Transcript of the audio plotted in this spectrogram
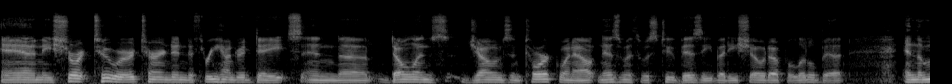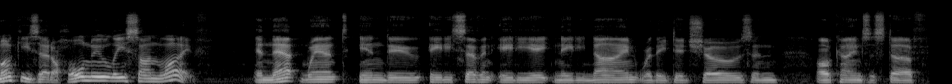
and a short tour turned into 300 dates and uh, Dolenz jones and Tork went out. Nesmith was too busy but he showed up a little bit. And the Monkees had a whole new lease on life and that went into 87 88 and 89 where they did shows and all kinds of stuff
